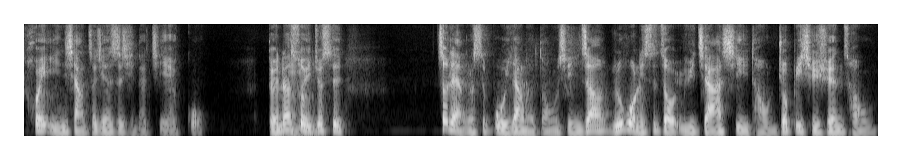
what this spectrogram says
会影响这件事情的结果。对，那所以就是这两个是不一样的东西。你知道，如果你是走瑜伽系统，你就必须先从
